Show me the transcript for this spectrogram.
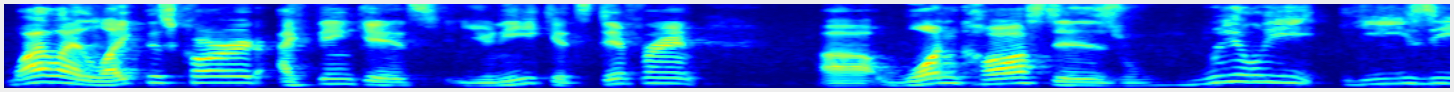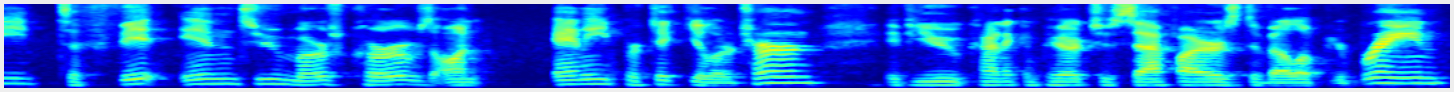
while I like this card, I think it's unique, it's different. Uh, one cost is really easy to fit into most curves on any particular turn. If you kind of compare to Sapphire's Develop Your Brain,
